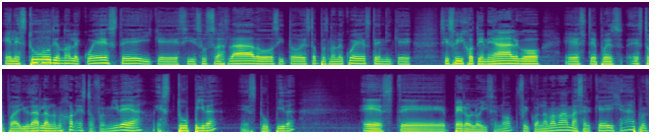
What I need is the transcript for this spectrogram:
el estudio no le cueste y que si sus traslados y todo esto pues no le cuesten y que si su hijo tiene algo, este, pues esto puede ayudarle a lo mejor. Esto fue mi idea, estúpida, estúpida. Este, pero lo hice, ¿no? Fui con la mamá, me acerqué y dije, ah, pues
